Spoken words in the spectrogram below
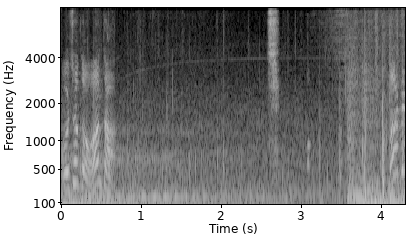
おいちょっとあんた。待て待て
